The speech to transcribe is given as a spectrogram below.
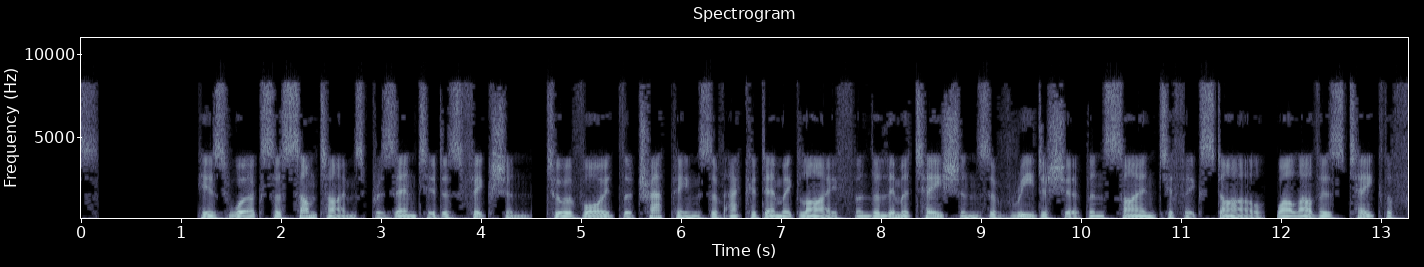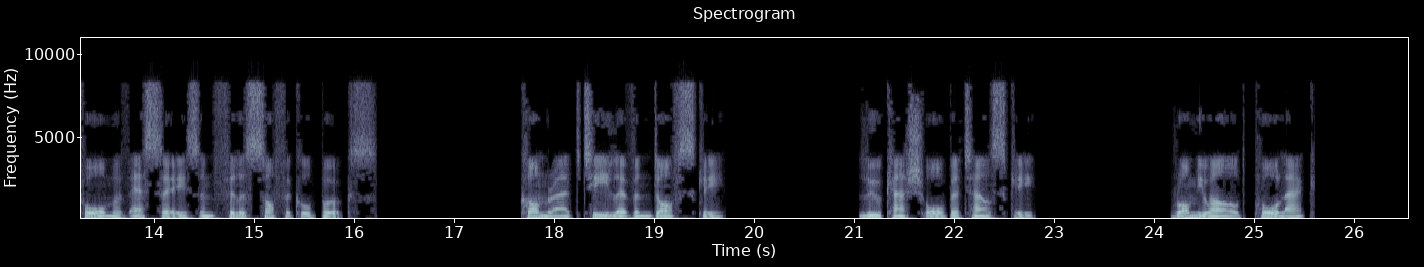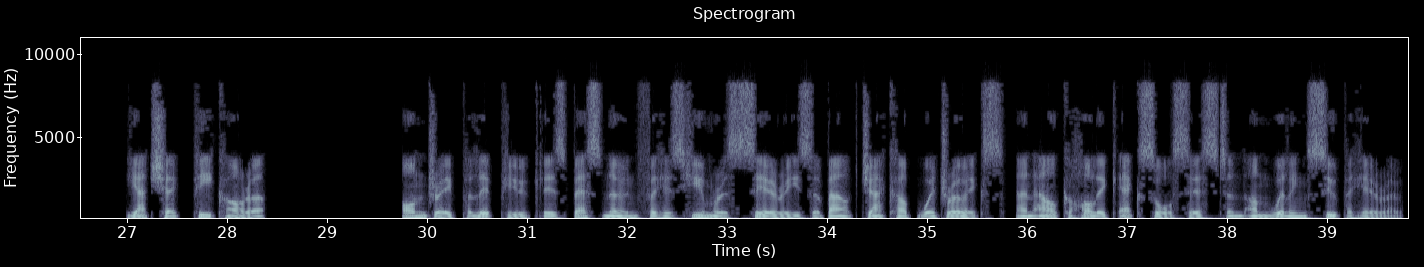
His works are sometimes presented as fiction, to avoid the trappings of academic life and the limitations of readership and scientific style, while others take the form of essays and philosophical books. Konrad T. Lewandowski Lukasz Orbitowski Romuald Pawlak Jacek Piekara Andrzej Pilipiuk is best known for his humorous series about Jakub Wedrowicz, an alcoholic exorcist and unwilling superhero.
